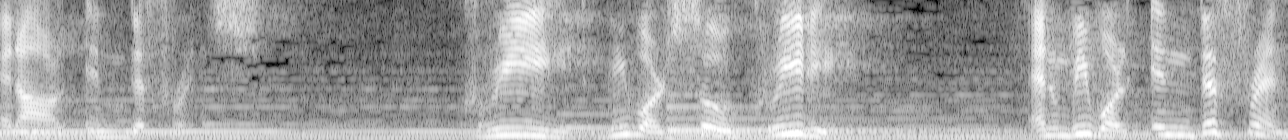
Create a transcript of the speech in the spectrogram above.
and our indifference. Greed. We were so greedy and we were indifferent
